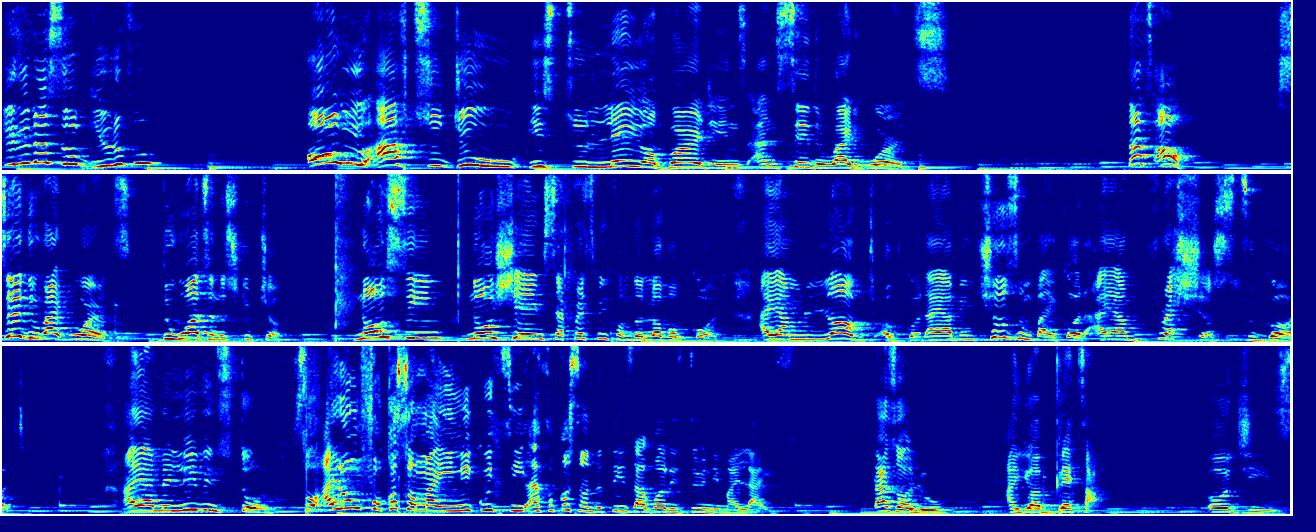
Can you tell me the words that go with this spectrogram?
Isn't that so beautiful? All you have to do is to lay your burdens and say the right words. That's all. Say the right words, the words in the scripture. No sin, no shame separates me from the love of God. I am loved of God. I have been chosen by God. I am precious to God. I am a living stone. So I don't focus on my iniquity. I focus on the things that God is doing in my life. That's all. Oh. And you are better. Oh, jeez.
